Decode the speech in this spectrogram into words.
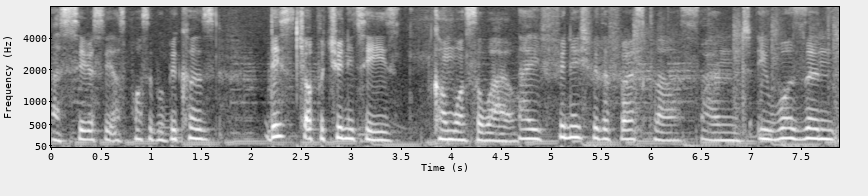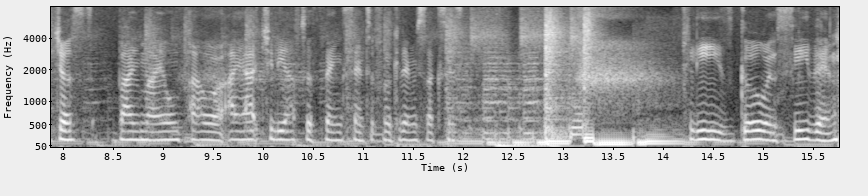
as seriously as possible because these opportunities come once a while. I finished with the first class and it wasn't just by my own power. I actually have to thank Center for Academic Success. Please go and see them.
